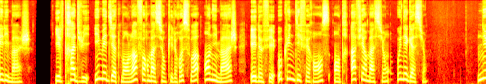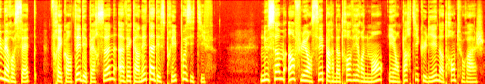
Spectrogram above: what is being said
est l'image. Il traduit immédiatement l'information qu'il reçoit en image et ne fait aucune différence entre affirmation ou négation. Numéro 7. Fréquenter des personnes avec un état d'esprit positif. Nous sommes influencés par notre environnement et en particulier notre entourage.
